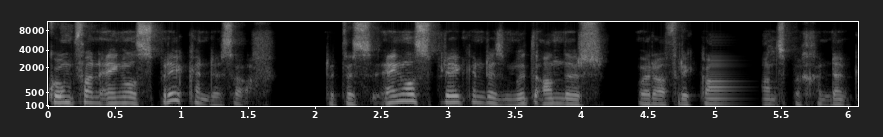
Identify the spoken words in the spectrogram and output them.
kom van Engelssprekendes af. Dit is Engelssprekendes moet anders oor Afrikaans begin dink.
